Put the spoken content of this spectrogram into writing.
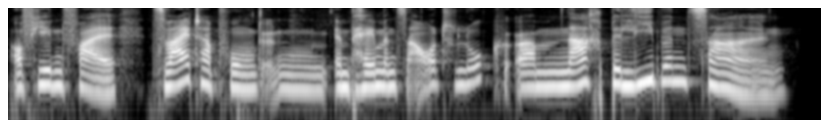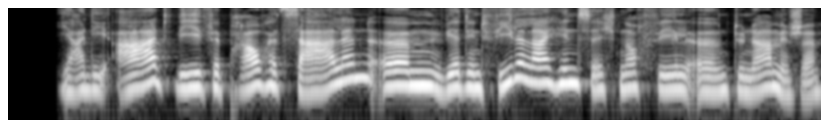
auf jeden Fall. Zweiter Punkt im, im Payments Outlook, ähm, nach Belieben zahlen. Ja, die Art, wie Verbraucher zahlen, ähm, wird in vielerlei Hinsicht noch viel äh, dynamischer.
